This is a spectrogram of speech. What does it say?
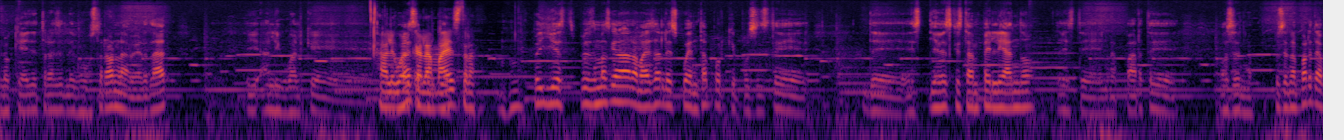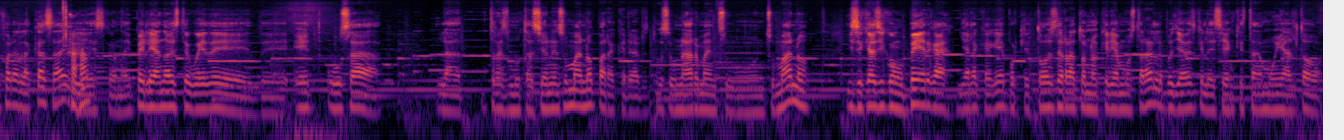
lo que hay detrás, le mostraron la verdad, y, al igual que... Al igual que la maestra. pues, y pues más que nada la maestra les cuenta porque pues este, de, ya ves que están peleando este, en la parte, o sea, pues en la parte de afuera de la casa, y es cuando hay peleando este güey de, de Ed usa la transmutación en su mano para crear pues, un arma en su, en su mano. Y se queda así como, verga, ya la cagué porque todo ese rato no quería mostrarle. Pues ya ves que le decían que estaba muy alto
